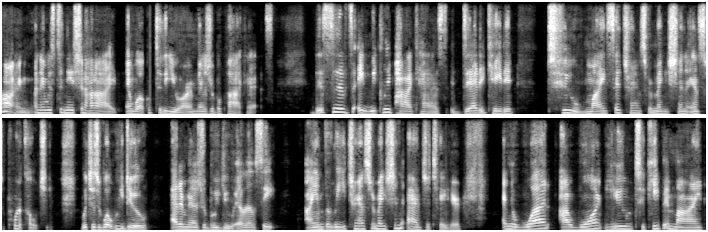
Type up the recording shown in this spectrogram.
Hi, my name is Tonisha Hyde, and welcome to the You Are Immeasurable podcast. This is a weekly podcast dedicated to mindset transformation and support coaching, which is what we do at Immeasurable You LLC. I am the lead transformation agitator. And what I want you to keep in mind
